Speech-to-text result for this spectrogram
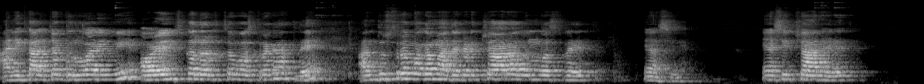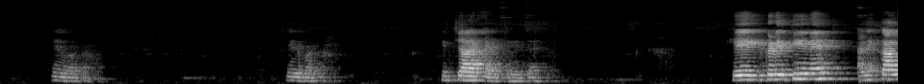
आणि कालच्या गुरुवारी मी ऑरेंज कलरचं वस्त्र घातलं आहे आणि दुसरं बघा माझ्याकडे चार अजून वस्त्र आहेत. हे असे. हे असे चार आहेत. हे बघा. हे बघा. हे चार आहेत ह्याच्यात हे इकडे तीन आहेत आणि काल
